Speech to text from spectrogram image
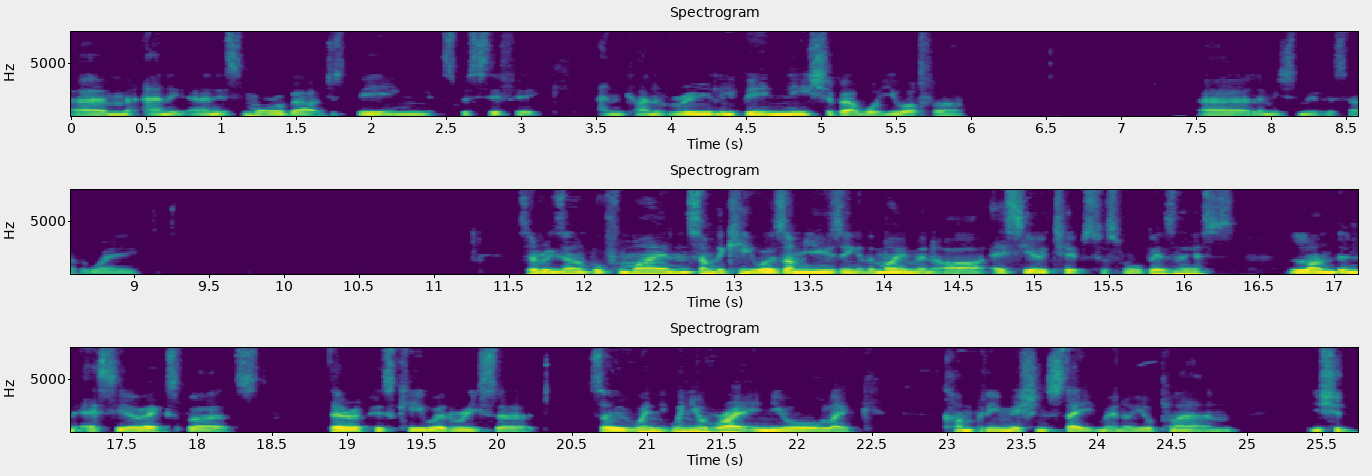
Um, and and it's more about just being specific and kind of really being niche about what you offer. Uh, let me just move this out of the way. So for example, for mine, some of the keywords I'm using at the moment are SEO tips for small business, London SEO experts, therapist keyword research. So when, when you're writing your like company mission statement or your plan, you should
